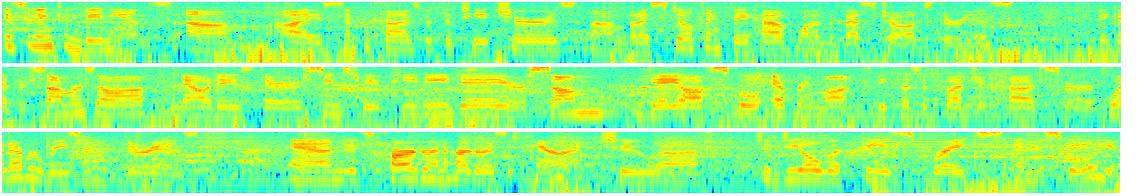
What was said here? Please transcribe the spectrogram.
it's an inconvenience. Um, I sympathize with the teachers, um, but I still think they have one of the best jobs there is. They get their summers off. Nowadays, there seems to be a PD day or some day off school every month because of budget cuts or whatever reason there is. And it's harder and harder as a parent to, uh, to deal with these breaks in the school year.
